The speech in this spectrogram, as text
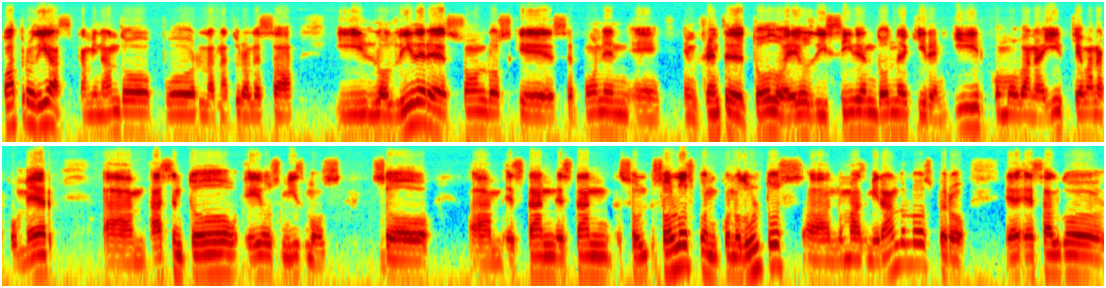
cuatro días, caminando por la naturaleza y los líderes son los que se ponen eh, enfrente de todo. Ellos deciden dónde quieren ir, cómo van a ir, qué van a comer. hacen todo ellos mismos. So, están están solos con, con adultos, uh, nomás mirándolos, pero e, es, algo,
